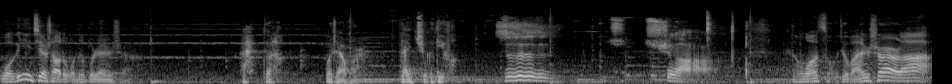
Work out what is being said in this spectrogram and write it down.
我给你介绍的，我能不认识？哎，对了，我这会儿带你去个地方。去去去去去哪儿？跟我走就完事儿了。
